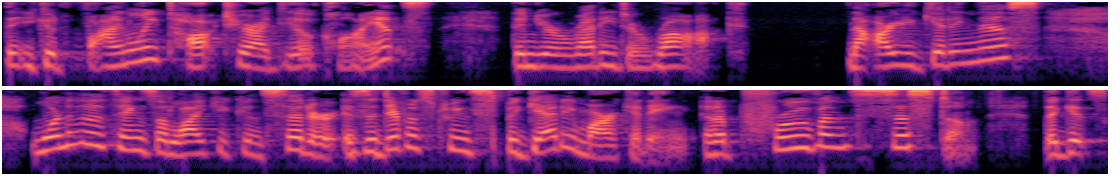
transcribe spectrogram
that you could finally talk to your ideal clients, then you're ready to rock. Now, are you getting this? One of the things I'd like you to consider is the difference between spaghetti marketing and a proven system that gets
